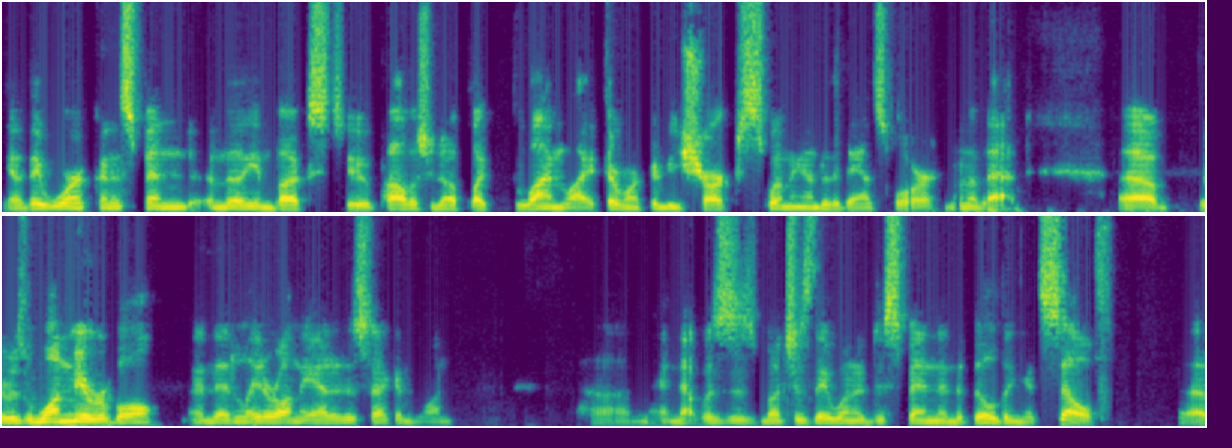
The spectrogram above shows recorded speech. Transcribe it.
you know they weren't going to spend a million bucks to polish it up like the Limelight. There weren't going to be sharks swimming under the dance floor. None of that. Uh, there was one mirror ball, and then later on they added a second one, um, and that was as much as they wanted to spend in the building itself. Uh,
